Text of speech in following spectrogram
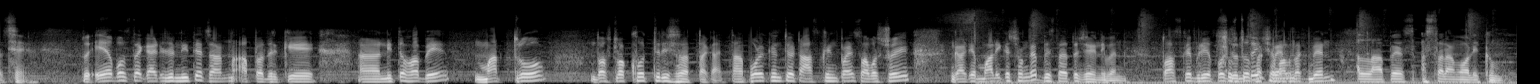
আছে। তো এই অবস্থায় গাড়ি যদি নিতে চান, আপনাদেরকে নিতে হবে মাত্র দশ লক্ষ তিরিশ হাজার টাকায়। তারপরে কিন্তু এটা আস্কিং প্রাইস অবশ্যই গাড়ির মালিকের সঙ্গে বিস্তারিত জেনে নেবেন। তো আজকে ভিডিও পর্যন্ত ভালো থাকবেন। আল্লাহ হাফেজ। আসসালামু আলাইকুম।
